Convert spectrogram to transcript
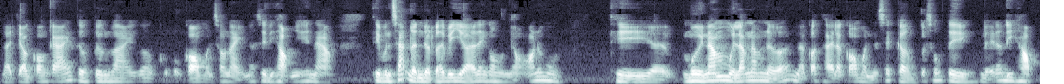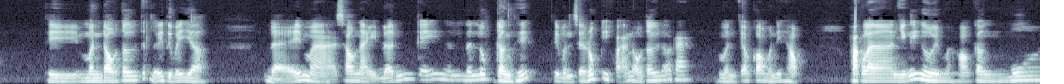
là cho con cái tương tương lai của, của con mình sau này nó sẽ đi học như thế nào. Thì mình xác định được là bây giờ đang còn nhỏ đúng không? Thì ờ, 10 năm 15 năm nữa là có thể là con mình nó sẽ cần một cái số tiền để nó đi học. Thì mình đầu tư tích lũy từ bây giờ. Để mà sau này đến cái đến lúc cần thiết thì mình sẽ rút cái khoản đầu tư đó ra mình cho con mình đi học. Hoặc là những cái người mà họ cần mua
